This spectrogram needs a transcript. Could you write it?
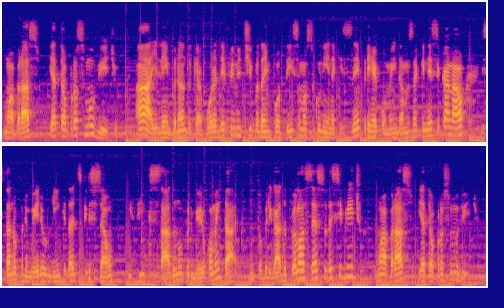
Um abraço e até o próximo vídeo. Ah, e lembrando que a cura definitiva da impotência masculina que sempre recomendamos aqui nesse canal está no primeiro link da descrição e fixado no primeiro comentário. Muito obrigado pelo acesso desse vídeo, um abraço e até o próximo vídeo.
